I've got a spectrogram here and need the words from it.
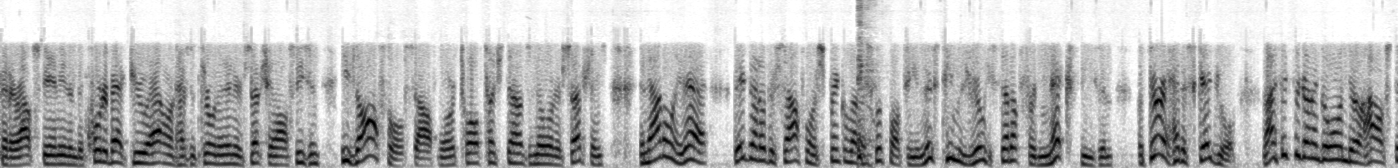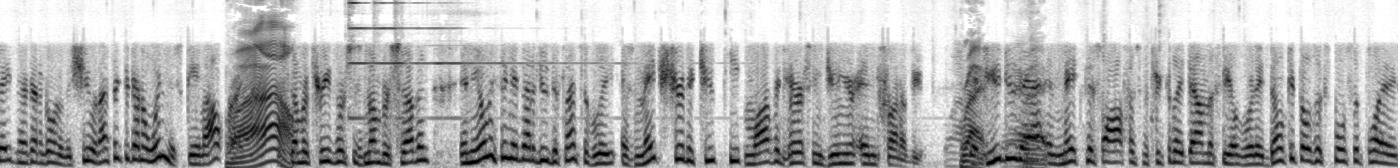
that are outstanding. And the quarterback, Drew Allar, hasn't thrown an interception all season. He's also a sophomore, 12 touchdowns and no interceptions. And not only that, they've got other sophomores sprinkled on this football team. This team is really set up for next season, but they're ahead of schedule. And I think they're going to go into Ohio State and they're going to go into the shoe, and I think they're going to win this game outright. Wow. Number three versus number seven. And the only thing they've got to do defensively is make sure that you keep Marvin Harrison Jr. in front of you. Right. If you do that Right. and make this offense matriculate down the field where they don't get those explosive plays,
